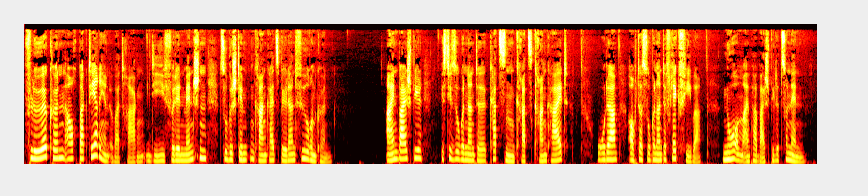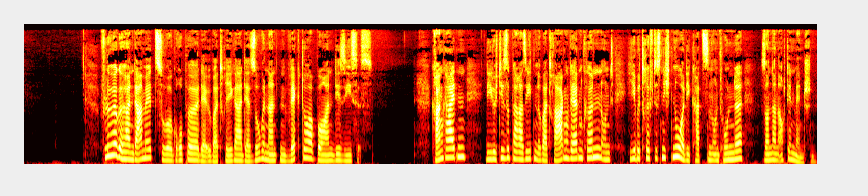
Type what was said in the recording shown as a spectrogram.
Flöhe können auch Bakterien übertragen, die für den Menschen zu bestimmten Krankheitsbildern führen können. Ein Beispiel ist die sogenannte Katzenkratzkrankheit oder auch das sogenannte Fleckfieber, nur um ein paar Beispiele zu nennen. Flöhe gehören damit zur Gruppe der Überträger der sogenannten Vector-Borne Diseases. Krankheiten, die durch diese Parasiten übertragen werden können, und hier betrifft es nicht nur die Katzen und Hunde, sondern auch den Menschen.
